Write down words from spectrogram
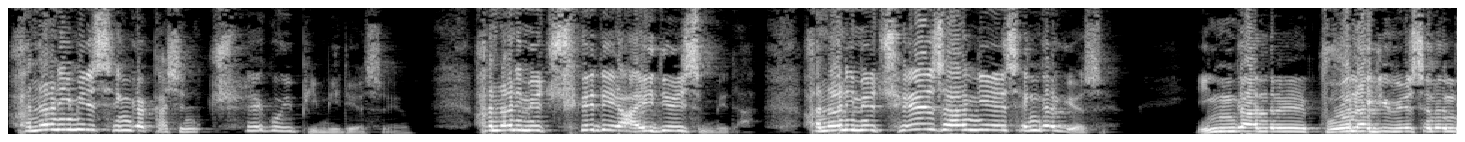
하나님이 생각하신 최고의 비밀이었어요. 하나님의 최대 아이디어였습니다. 하나님의 최상의 생각이었어요. 인간을 구원하기 위해서는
